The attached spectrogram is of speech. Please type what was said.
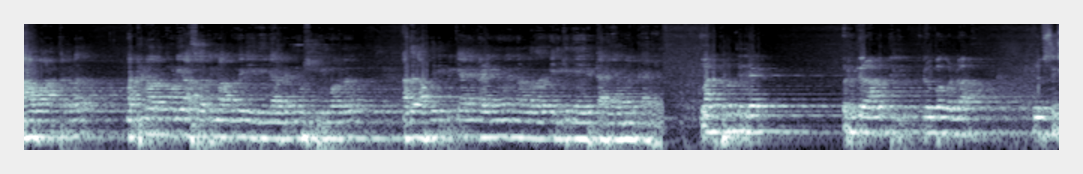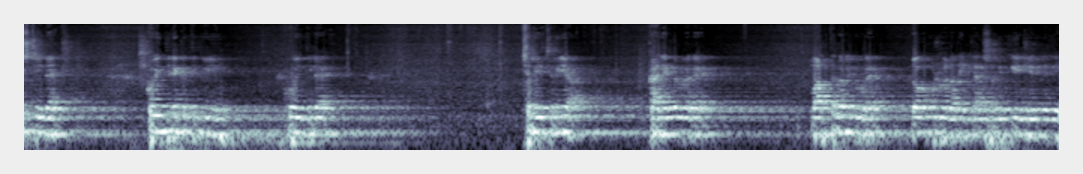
ആ വാർത്തകൾ മറ്റുള്ളവർക്ക് കൂടി ആസ്വാദ്യമാക്കുന്ന രീതിയിൽ അവരെ മുസ്ലിമുകൾ അത് അവതരിപ്പിക്കാനും കഴിഞ്ഞു എന്നുള്ളത് എനിക്ക് നേരിട്ട് അറിയാവുന്ന ഒരു കാര്യം മലപ്പുറത്തിന്റെ ഒരു ഗ്രാമത്തിൽ രൂപം കൊണ്ട ന്യൂസ് സിക്സ്റ്റീനെ കുവൈത്തിലേക്ക് എത്തിക്കുകയും കുവൈത്തിലെ ചെറിയ ചെറിയ കാര്യങ്ങൾ വരെ വാർത്തകളിലൂടെ ലോകം മുഴുവൻ അറിയിക്കാൻ ശ്രമിക്കുകയും ചെയ്യുന്നതിന്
